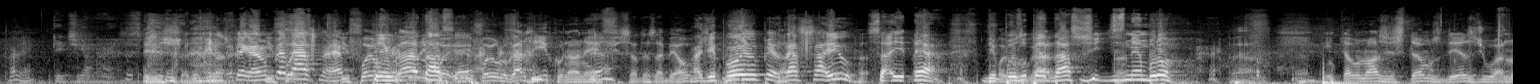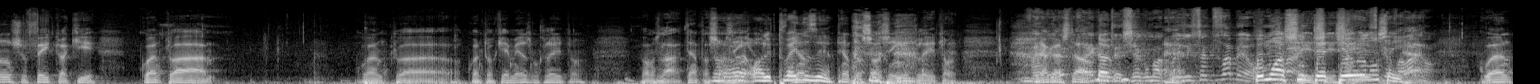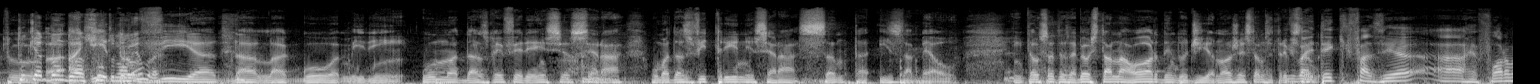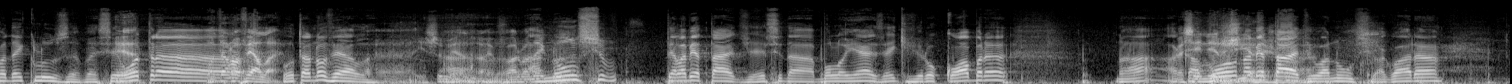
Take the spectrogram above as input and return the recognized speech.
Tá bem. Quem tinha mais. Isso. E nos pegaram um E foi- pedaço na época. E foi um Pegaram um lugar, e pedaço, foi, é. e foi um lugar rico, né, né? É. Santa Isabel. Mas depois o pedaço saiu. Sai, é, depois um o lugar- pedaço se desmembrou. É. Então nós estamos desde o anúncio feito aqui quanto a quanto a quanto ao que mesmo, Cleiton? Vamos lá, tenta Não, sozinho. olha o que tu vai tenta, dizer. Tenta sozinho, Cleiton. Vai, gastar. vai acontecer alguma coisa em Santa Isabel. Como o assunto é teu, eu isso não sei. Quanto Tu que é dono do a, a assunto, não lembra? hidrovia da Lagoa Mirim, uma das referências será, uma das vitrines será Santa Isabel. Então Santa Isabel está na ordem do dia. Nós já estamos E entrevistando. vai ter que fazer a reforma da Eclusa. Vai ser É. outra. Outra novela. Outra novela. Ah, isso mesmo, a reforma da Eclusa. Anúncio pela metade. Esse da Bolognese aí que virou cobra. né, acabou na metade regional. o anúncio. Agora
